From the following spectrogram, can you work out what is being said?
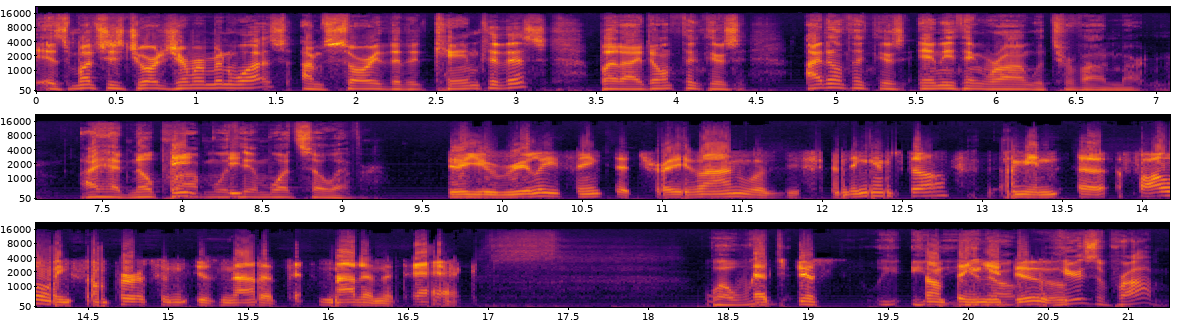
As much as George Zimmerman was, I'm sorry that it came to this, but I don't think there's I don't think there's anything wrong with Trayvon Martin. I had no problem with he- him whatsoever. Do you really think that Trayvon was defending himself? I mean, uh, following some person is not a not an attack. Well, we, That's just y- something you know, do. Here's the problem.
